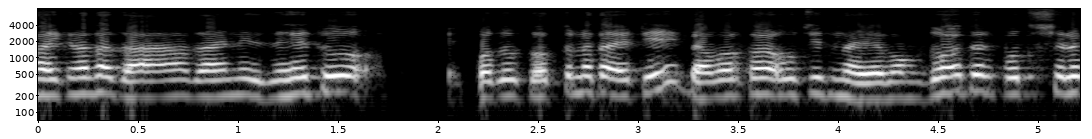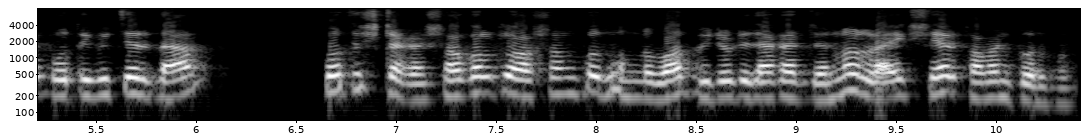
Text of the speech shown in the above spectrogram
হয় কিনা তা জানা যায়নি। যেহেতু নেই এটি ব্যবহার করা উচিত নয় এবং দু হাজার পঁচিশ সালে প্রতি পিচের দাম পঁচিশ টাকা। সকলকে অসংখ্য ধন্যবাদ। ভিডিওটি দেখার জন্য লাইক, শেয়ার, কমেন্ট করবেন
